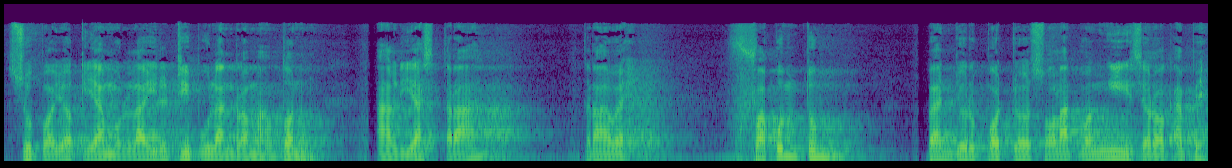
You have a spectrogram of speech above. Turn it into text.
supaya qiyamul lail di bulan Ramadan alias tra traweh. Fakumtum banjur podo salat wengi sira kabeh.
